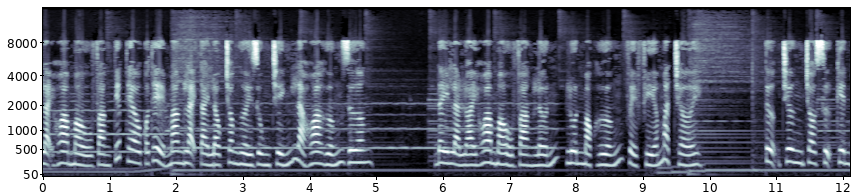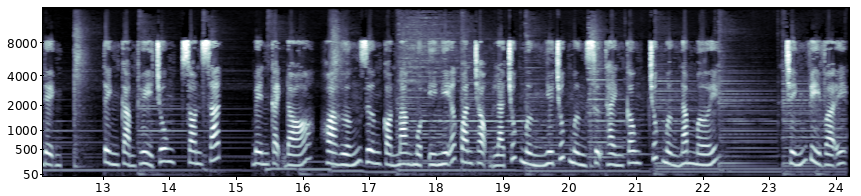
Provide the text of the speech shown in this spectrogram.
Loại hoa màu vàng tiếp theo có thể mang lại tài lộc cho người dùng chính là hoa hướng dương. Đây là loài hoa màu vàng lớn, luôn mọc hướng về phía mặt trời. Tượng trưng cho sự kiên định, tình cảm thủy chung, son sát. Bên cạnh đó, hoa hướng dương còn mang một ý nghĩa quan trọng là chúc mừng như chúc mừng sự thành công, chúc mừng năm mới. Chính vì vậy,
